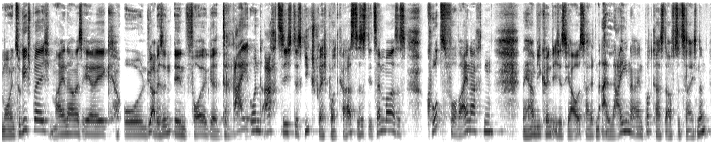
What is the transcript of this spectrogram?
Moin zu Geeksprech, mein Name ist Erik und ja, wir sind in Folge 83 des Geeksprech Podcasts. Es ist Dezember, es ist kurz vor Weihnachten. Naja, wie könnte ich es hier aushalten, alleine einen Podcast aufzuzeichnen?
